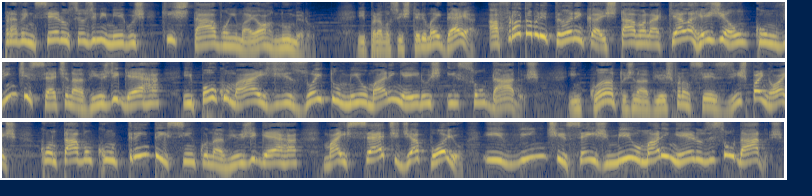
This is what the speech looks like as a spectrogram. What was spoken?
para vencer os seus inimigos que estavam em maior número. E para vocês terem uma ideia, a frota britânica estava naquela região com 27 navios de guerra e pouco mais de 18 mil marinheiros e soldados, enquanto os navios franceses e espanhóis contavam com 35 navios de guerra, mais 7 de apoio e 26 mil marinheiros e soldados.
